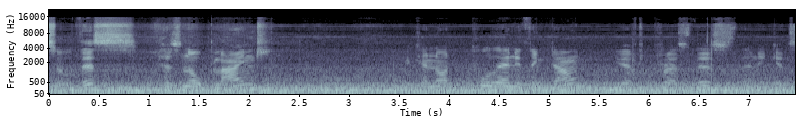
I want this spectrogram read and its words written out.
so this has no blind. You cannot pull anything down. You have to press this then it gets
